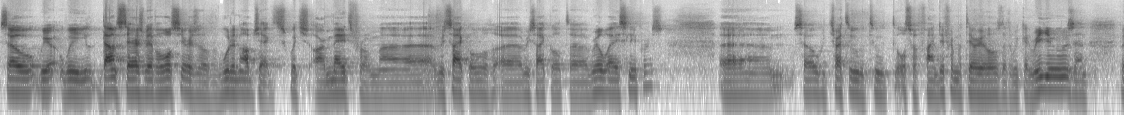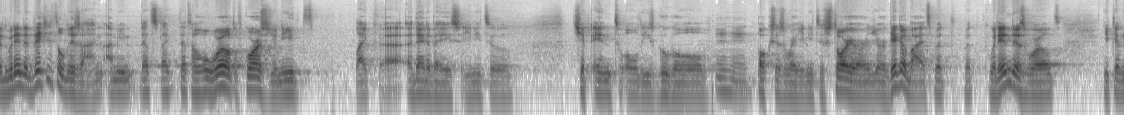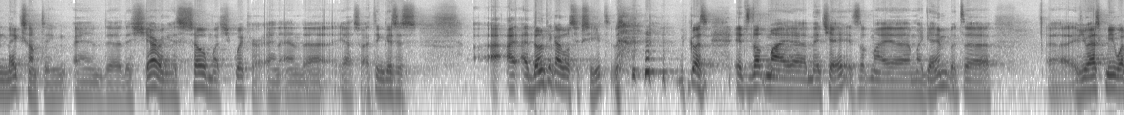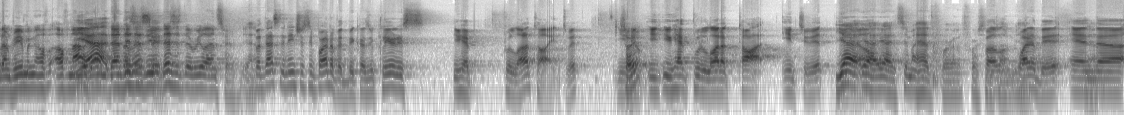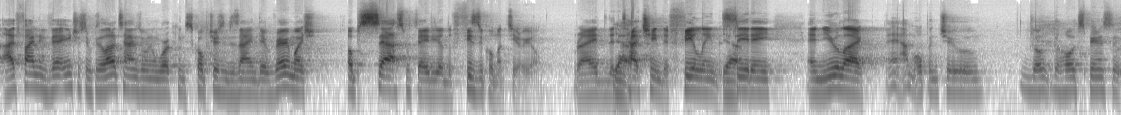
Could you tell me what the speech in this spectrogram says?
So we, we downstairs we have a whole series of wooden objects which are made from uh, recycled uh, recycled uh, railway sleepers. Um, so we try to, to, to also find different materials that we can reuse and but within the digital design i mean that's like that's a whole world. Of course you need like uh, a database. You need to chip into all these google boxes where you need to store your, your gigabytes. But but within this world you can make something and uh, the sharing is so much quicker and and uh, yeah so i think this is I, I don't think I will succeed because it's not my uh, métier, it's not my uh, my game. But uh, uh, if you ask me what I'm dreaming of, of now, Yeah, then, then this is the, this is the real answer. Yeah. But that's the interesting part of it because you clearly you have put a lot of thought into it. You Sorry? know, you, you have put a lot of thought into it. you yeah, know, yeah, yeah. It's in my head for for some Well, time. quite yeah. a bit, and Yeah. uh, I find it very interesting because a lot of times when we work in sculptures and design, they're very much obsessed with the idea of the physical material, right? The Yeah. touching, the feeling, the sitting, and you're like, eh, I'm open to go the whole experience, of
